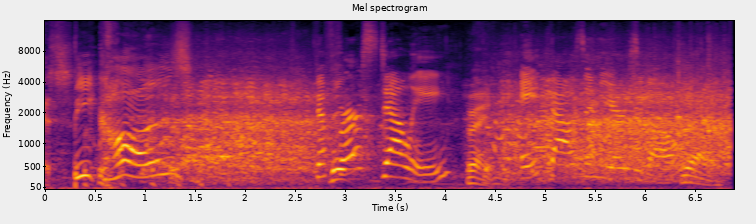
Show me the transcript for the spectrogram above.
this? because The They- first deli, Right. 8,000 years ago, yeah,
